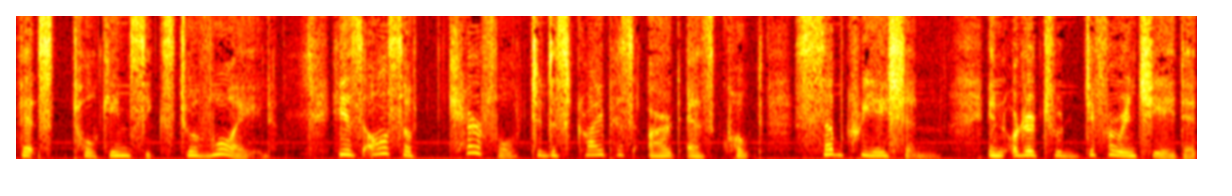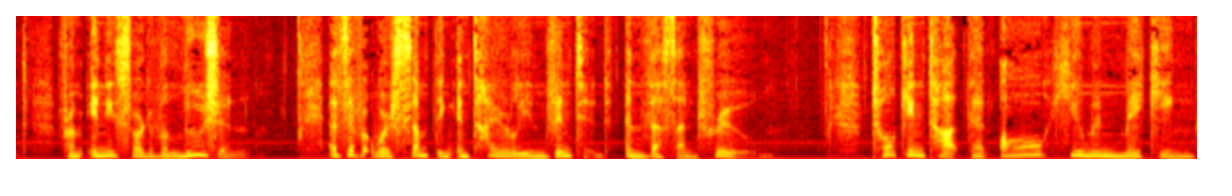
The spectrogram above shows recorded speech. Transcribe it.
that Tolkien seeks to avoid. He is also careful to describe his art as, quote, subcreation in order to differentiate it from any sort of illusion, as if it were something entirely invented and thus untrue. Tolkien taught that all human making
